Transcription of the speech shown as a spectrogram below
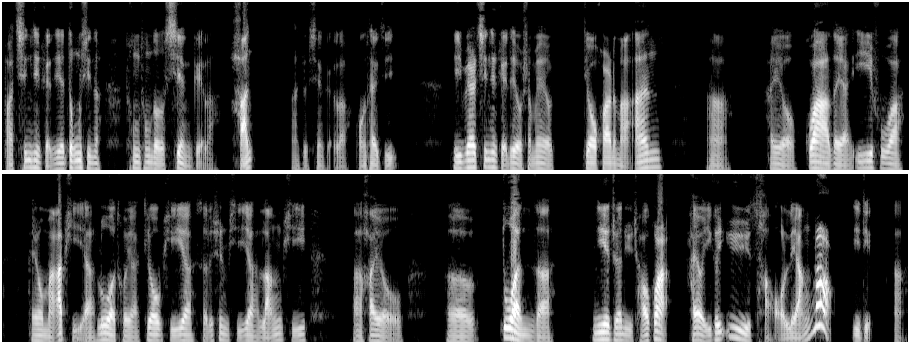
把亲戚给这些东西呢，通通都献给了韩啊，就献给了皇太极。里边亲戚给的有什么呀？有雕花的马鞍啊。还有褂子呀、衣服啊，还有马匹呀、骆驼呀、貂皮呀、舍利逊皮呀、狼皮啊，还有呃缎子、捏褶女朝褂，还有一个玉草凉帽一顶啊。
